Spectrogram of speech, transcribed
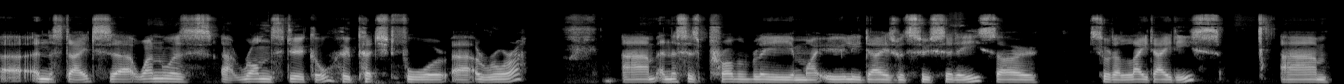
uh, in the States. Uh, one was uh, Ron Sterkel, who pitched for uh, Aurora. Um, and this is probably in my early days with Sioux City, so sort of late 80s. Um,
